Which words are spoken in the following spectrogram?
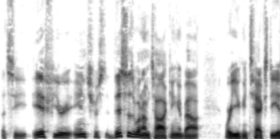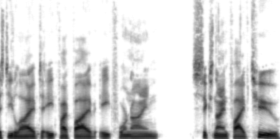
let's see, if you're interested, this is what I'm talking about, where you can text DSD Live to 855 849 6952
